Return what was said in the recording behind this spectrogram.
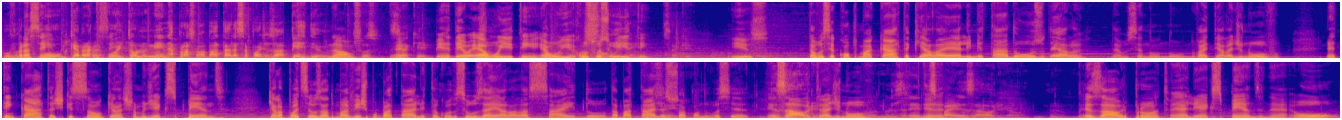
Ou, Pra sempre, Ou quebra pra ou sempre. então nem na próxima batalha você pode usar. Perdeu. Não, Como se fosse, é, perdeu. É um item, é um É como se fosse um item. Saquei. Isso. Então você compra uma carta que ela é limitada o uso dela, né? Você não, não, não vai ter ela de novo. Né? Tem cartas que são que ela chama de expand, que ela pode ser usada uma vez por batalha. Então quando você usa ela, ela sai do, da batalha Perfeito. só quando você Exaure. entrar de novo. No- the É. Exaure ela. Exaure, pronto. É ali é expand, né? Ou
